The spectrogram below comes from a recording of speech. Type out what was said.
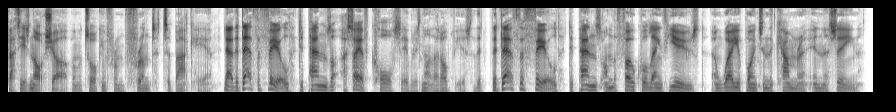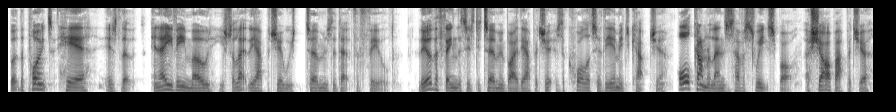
that is not sharp, and we're talking from front to back here. Now, the depth of field depends on, I say of course here, but it's not that obvious. The, the depth of field depends on the focal length used and where you're pointing the camera in the scene. But the point here is that in AV mode, you select the aperture, which determines the depth of field. The other thing that is determined by the aperture is the quality of the image capture. All camera lenses have a sweet spot, a sharp aperture,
